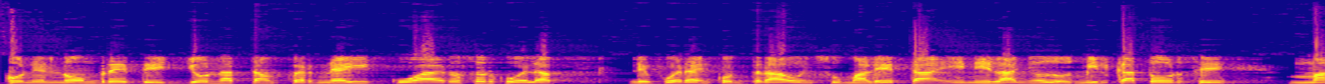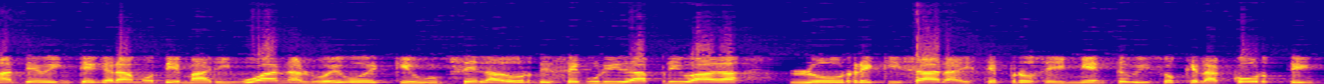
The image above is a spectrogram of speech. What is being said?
con el nombre de Jonathan Ferney Cuadro Sorjuela, le fuera encontrado en su maleta en el año 2014 más de 20 gramos de marihuana, luego de que un celador de seguridad privada lo requisara. Este procedimiento hizo que la Corte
